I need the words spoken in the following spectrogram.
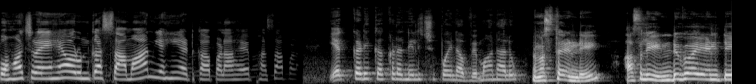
पहुंच रहे हैं और उनका सामान यहीं अटका पड़ा है फंसा पड़ा ఎక్కడికక్కడ నిలిచిపోయిన విమానాలు నమస్తే అండి అసలు ఇండిగో ఏంటి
